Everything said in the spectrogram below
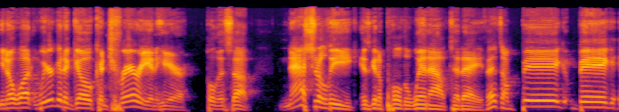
you know what? We're going to go contrarian here. Pull this up. National League is going to pull the win out today. That's a big, big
